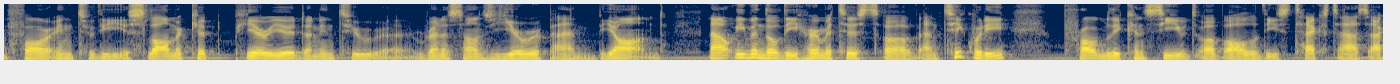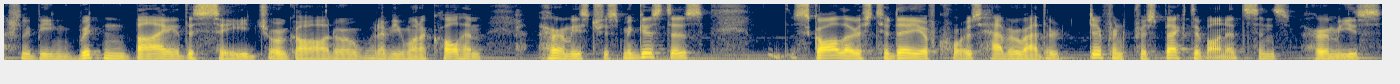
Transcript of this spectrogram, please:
far into the Islamic period and into uh, Renaissance Europe and beyond. Now, even though the Hermetists of antiquity probably conceived of all of these texts as actually being written by the sage or god or whatever you want to call him, Hermes Trismegistus, scholars today, of course, have a rather different perspective on it since Hermes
